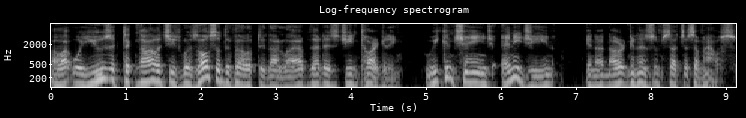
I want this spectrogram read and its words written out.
Uh, we use a technology that was also developed in our lab that is gene targeting. We can change any gene in an organism such as a mouse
